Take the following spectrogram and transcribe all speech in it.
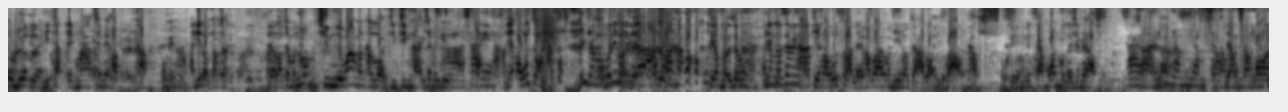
เราเลือกเลย อันนี้จัดเต็มมากใช่ไหมครับ ค่ะ โอเค อันนี้เราจะจะ เดี๋ยวเราจะมาร่วมชิมเลยว่ามันอร่อยจริงๆไหมใช่ไหมพี่อ่าใช่ค่ะ เตรียมอาวุธก่อนนะเฮ้ยผมไม่ได้ขอเรียนอเลนุยญาตนะนะคะเตรียมแล้วใช่ไหมคะอันนี้เตรียมแล้วใช่ไหมคะอ่าเตรียมอาวุธก่อนเลยครับว่าวันนี้เราจะอร่อยหรือเปล่านะครับ โอเค นี่เป็นแซลมอนหมดเลยใช่ไหมครับ ใช่ใช่ค่ะอันนี่เป็นค่ะยำยำแซลมอนยำแซลมอน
